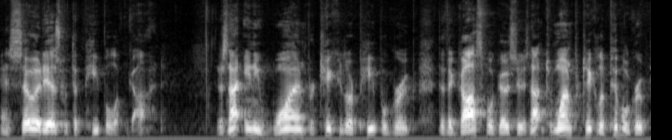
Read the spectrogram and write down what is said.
And so it is with the people of God. There's not any one particular people group that the gospel goes to. It's not to one particular people group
